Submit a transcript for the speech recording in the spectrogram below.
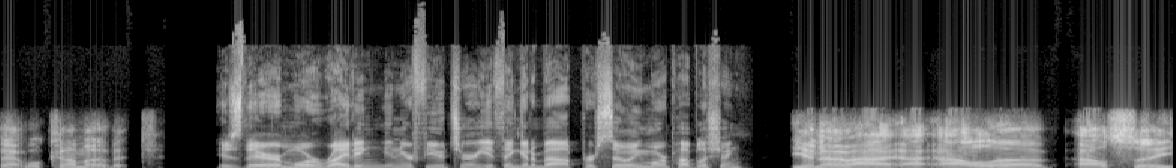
that will come of it. Is there more writing in your future? You thinking about pursuing more publishing? You know, I, I will uh, I'll see.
